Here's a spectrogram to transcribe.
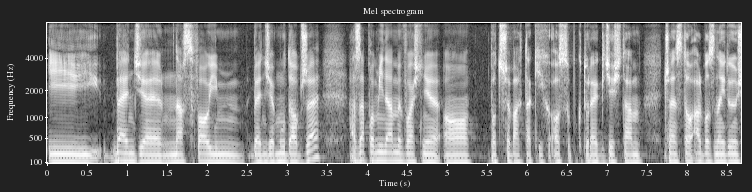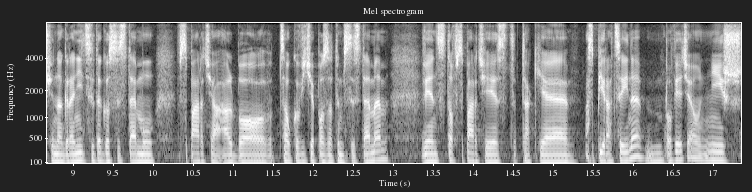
i będzie na swoim, będzie mu dobrze, a zapominamy właśnie o potrzebach takich osób, które gdzieś tam często albo znajdują się na granicy tego systemu wsparcia, albo całkowicie poza tym systemem, więc to wsparcie jest takie aspiracyjne, bym powiedział, niż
